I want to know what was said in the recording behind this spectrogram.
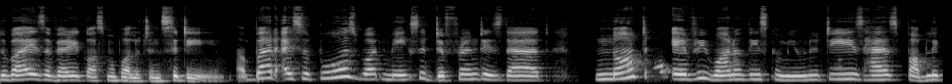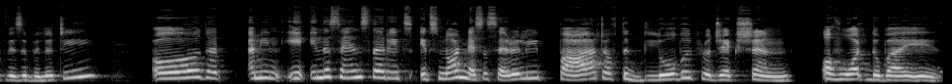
Dubai is a very cosmopolitan city. But I suppose what makes it different is that not every one of these communities has public visibility or that I mean, in the sense that it's it's not necessarily part of the global projection of what Dubai is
